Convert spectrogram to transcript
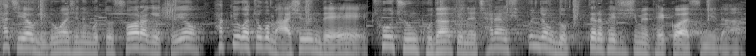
타 지역 이동하시는 것도 수월하겠고요. 학교가 조금 아쉬운데 초, 중, 고등학교는 차량 10분 정도 픽드랍 해주시면 될 것 같습니다.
